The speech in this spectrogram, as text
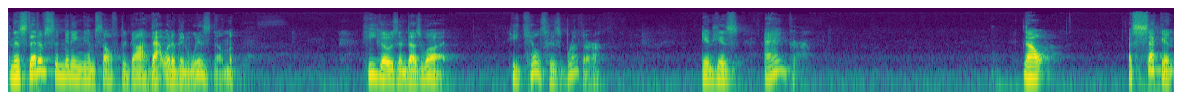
And instead of submitting himself to God, that would have been wisdom. He goes and does what? He kills his brother in his anger. Now, a second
